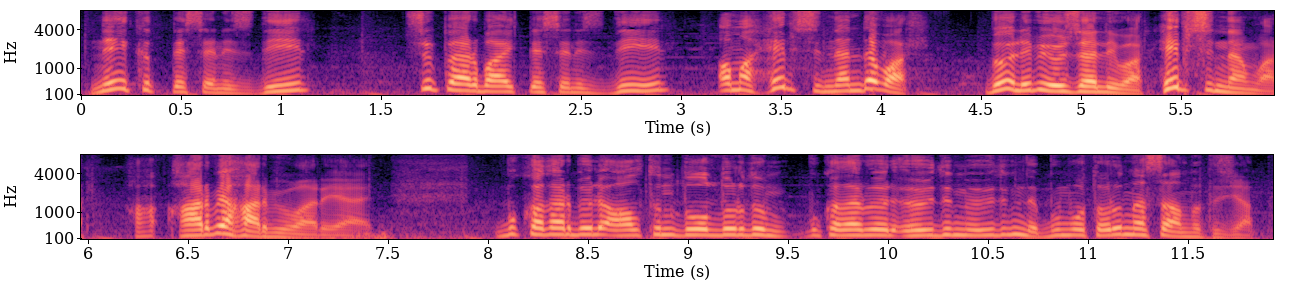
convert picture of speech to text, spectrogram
naked deseniz değil, superbike deseniz değil ama hepsinden de var. Böyle bir özelliği var. Hepsinden var. Ha- Harbi harbi var yani. Bu kadar böyle altını doldurdum, bu kadar böyle övdüm övdüm de bu motoru nasıl anlatacağım?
